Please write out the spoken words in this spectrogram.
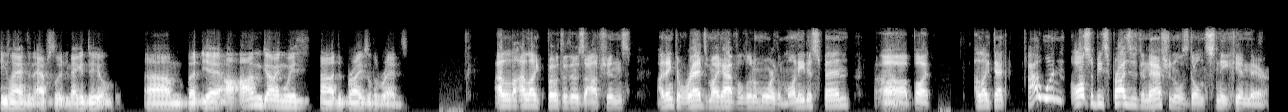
he lands an absolute mega deal. Um, but yeah, I, I'm going with uh, the Braves or the Reds. I, I like both of those options. I think the Reds might have a little more of the money to spend, uh, but I like that. I wouldn't also be surprised if the Nationals don't sneak in there.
